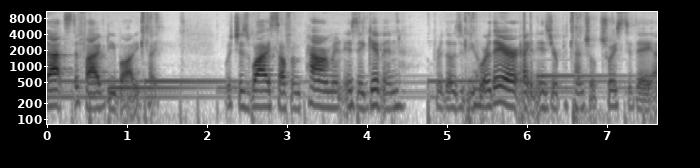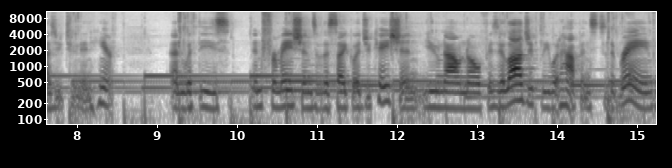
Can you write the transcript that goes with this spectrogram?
That's the 5D body type, which is why self empowerment is a given for those of you who are there, is your potential choice today as you tune in here. And with these informations of the psychoeducation, you now know physiologically what happens to the brain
